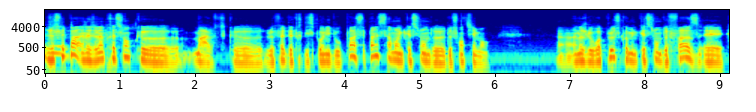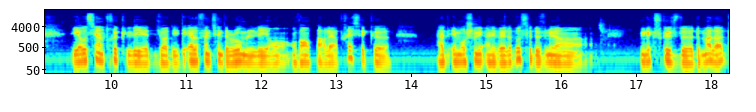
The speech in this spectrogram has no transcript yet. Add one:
je sais pas, j'ai l'impression que, que le fait d'être disponible ou pas, c'est pas nécessairement une question de, de sentiment. Euh, je le vois plus comme une question de phase et il y a aussi un truc, les, tu vois, des, elephants in the room, les, on, va en parler après, c'est que emotionally unavailable, c'est devenu un, une excuse de, de malade.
